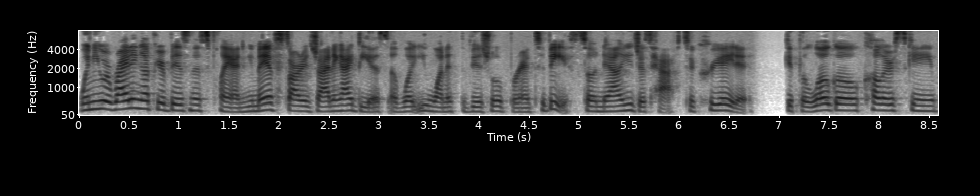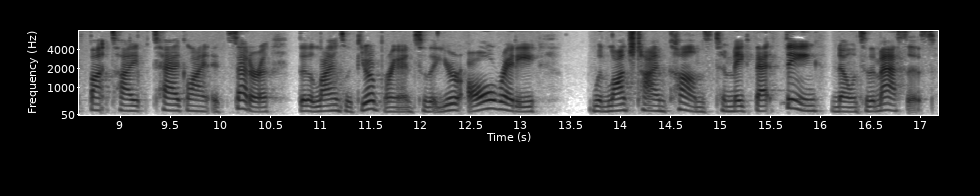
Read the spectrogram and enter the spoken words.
When you were writing up your business plan, you may have started jotting ideas of what you wanted the visual brand to be. So now you just have to create it. Get the logo, color scheme, font type, tagline, etc. that aligns with your brand so that you're all ready when launch time comes to make that thing known to the masses.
